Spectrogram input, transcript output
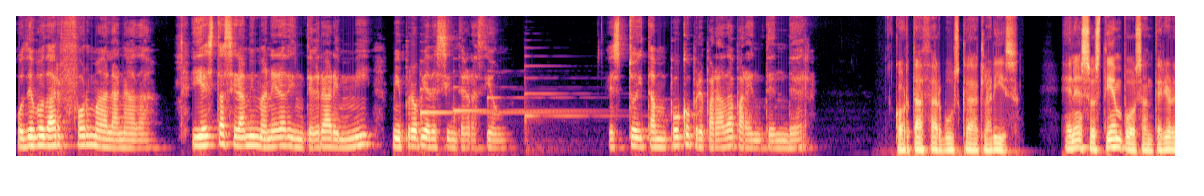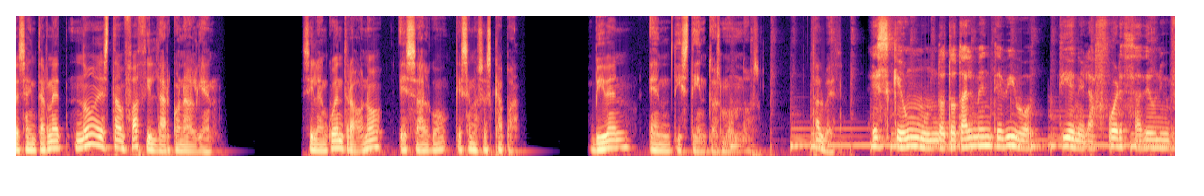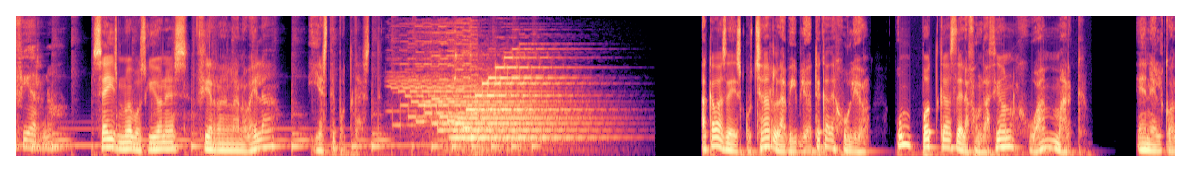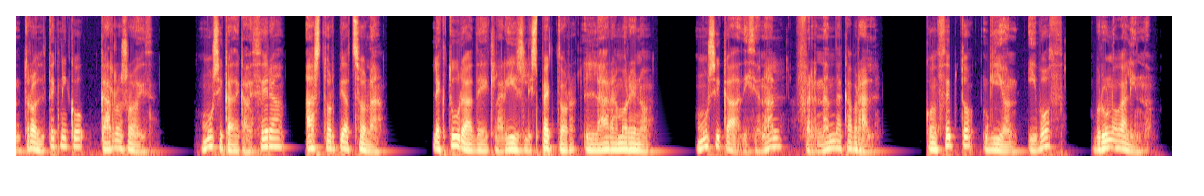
O debo dar forma a la nada, y esta será mi manera de integrar en mí mi propia desintegración. Estoy tan poco preparada para entender. Cortázar busca a Clarís. En esos tiempos anteriores a Internet no es tan fácil dar con alguien. Si la encuentra o no, es algo que se nos escapa. Viven en distintos mundos. Tal vez. Es que un mundo totalmente vivo tiene la fuerza de un infierno. Seis nuevos guiones cierran la novela y este podcast. Acabas de escuchar La Biblioteca de Julio, un podcast de la Fundación Juan Marc. En el control técnico, Carlos Roiz. Música de cabecera, Astor Piazzolla. Lectura de Clarice Lispector, Lara Moreno. Música adicional, Fernanda Cabral. Concepto, guion y voz, Bruno Galindo.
